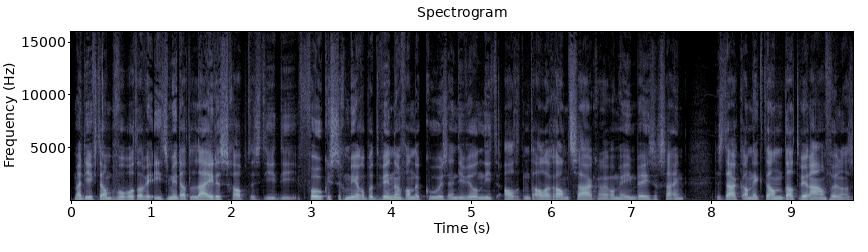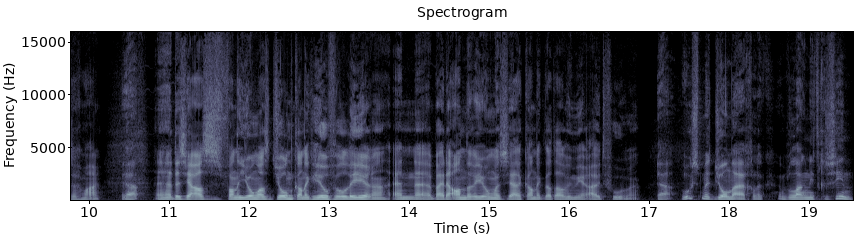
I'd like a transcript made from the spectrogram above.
Maar die heeft dan bijvoorbeeld alweer iets meer dat leiderschap. Dus die, die focust zich meer op het winnen van de koers. En die wil niet altijd met alle randzaken eromheen bezig zijn. Dus daar kan ik dan dat weer aanvullen, zeg maar. Ja. Eh, dus ja, als, van een jongen als John kan ik heel veel leren. En eh, bij de andere jongens ja, kan ik dat alweer meer uitvoeren. ja. Hoe is het met John eigenlijk? Ik heb hem lang niet gezien.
